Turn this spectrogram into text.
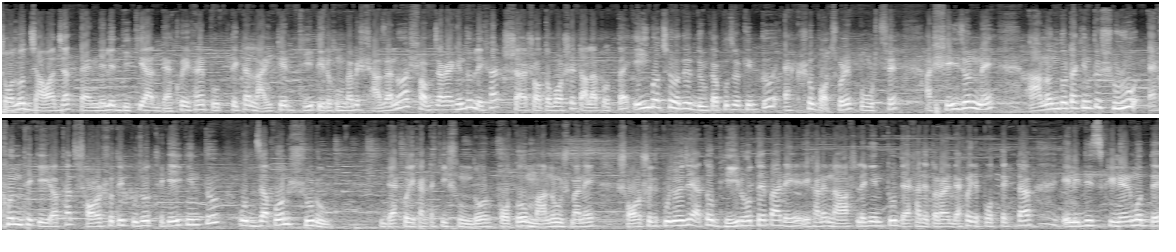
চলো যাওয়া যাক প্যান্ডেলের দিকে। আর দেখো এখানে প্রত্যেকটা লাইটের গেট এরকমভাবে সাজানো। আর সব জায়গায় কিন্তু লেখা শতবর্ষে টালা এই বছর ওদের দুর্গাপুজো কিন্তু একশো বছরে পড়ছে। আর সেই জন্যে আনন্দটা কিন্তু শুরু এখন থেকেই, অর্থাৎ সরস্বতী পুজো থেকেই কিন্তু উদযাপন শুরু। দেখো এখানটা কি সুন্দর, কত মানুষ। মানে সরস্বতী পুজোয় যে এত ভিড় হতে পারে, এখানে না আসলে কিন্তু দেখা যেত না। দেখো যে প্রত্যেকটা এলইডি স্ক্রিনের মধ্যে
